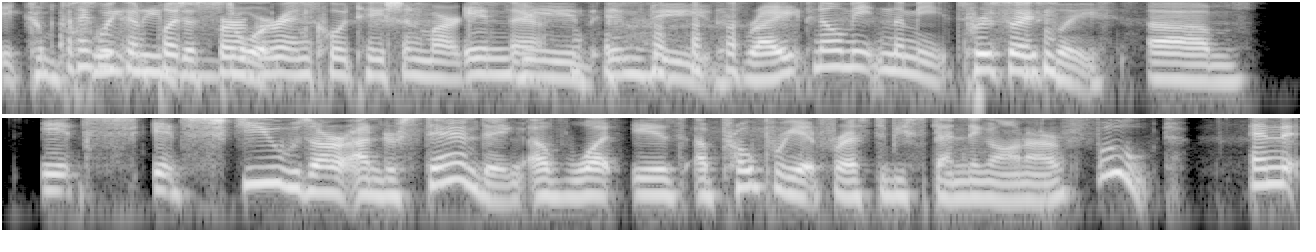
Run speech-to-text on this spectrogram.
it completely I think we can put distorts. burger in quotation marks indeed, there. indeed, right? no meat in the meat. Precisely. Um, it's it skews our understanding of what is appropriate for us to be spending on our food. And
